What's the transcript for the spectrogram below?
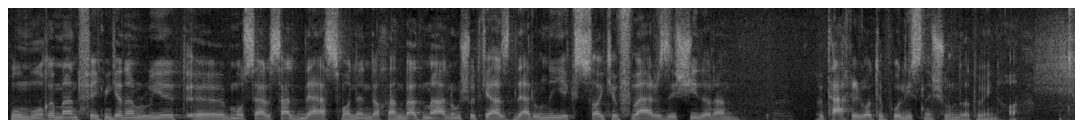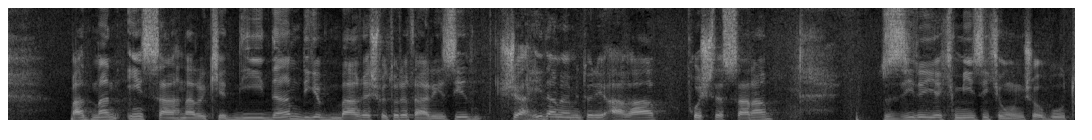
اون موقع من فکر می‌کردم روی مسلسل دستمال انداختن. بعد معلوم شد که از درون یک ساک ورزشی دارن تحقیقات پلیس نشون داد و اینها. بعد من این صحنه رو که دیدم دیگه بقیش به طور غریزی جهیدم همینطوری عقب پشت سرم زیر یک میزی که اونجا بود.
